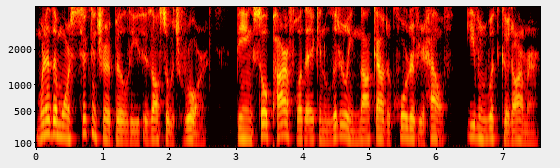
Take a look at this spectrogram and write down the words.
One of the more signature abilities is also its roar. being so powerful that it can literally knock out a quarter of your health, even with good armor.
